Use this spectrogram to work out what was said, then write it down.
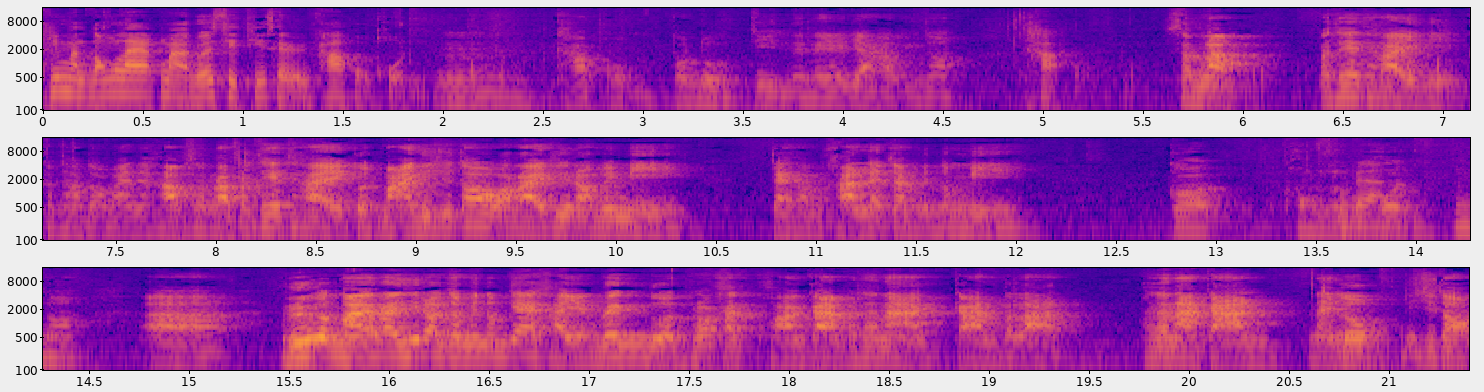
ที่มันต้องแลกมาด้วยสิทธิเสรีภาพของคนอืมครับผมต้องดูจีนในระยะยาวอีกเนาะค่ะสำหรับ ประเทศไทยนี่คำถามต่อไปนะครับสำหรับประเทศไทยกฎหมายดิจิทัลอะไรที่เราไม่มี แต่สำคัญและจำเป็นต้องมี ก็คงส่วนบุคคลอืมเนาะอ่าหรือกฎหมายอะไรที่เราจำเป็นต้องแก้ไขอย่างเร่งด่วนเพราะขัดขวางการพัฒนาการตลาดพัฒนาการในโลกดิจิทัล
